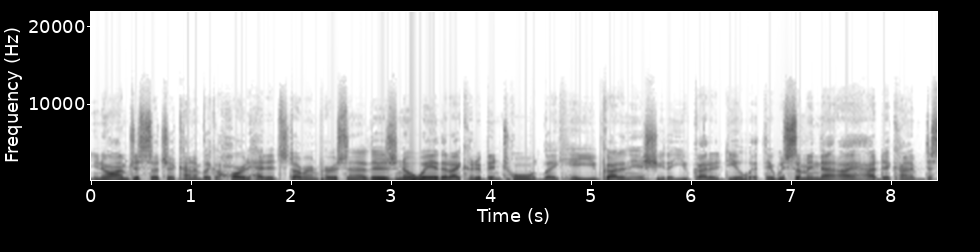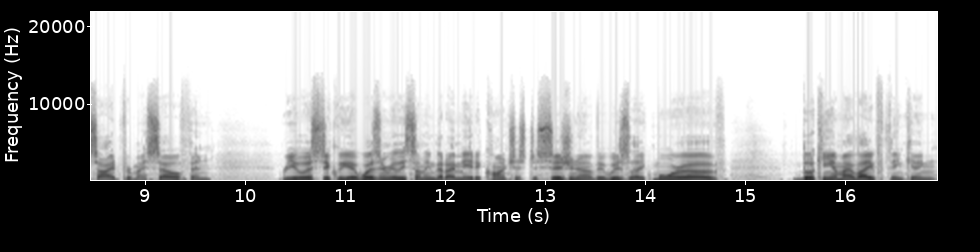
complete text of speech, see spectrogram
you know, I'm just such a kind of like a hard headed, stubborn person that there's no way that I could have been told, like, hey, you've got an issue that you've got to deal with. It was something that I had to kind of decide for myself. And realistically, it wasn't really something that I made a conscious decision of. It was like more of looking at my life thinking,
